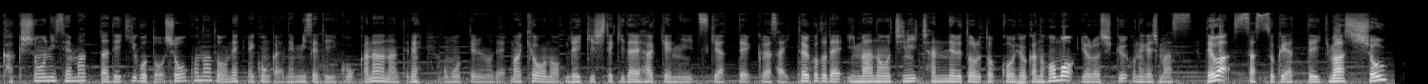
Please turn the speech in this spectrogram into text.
確証に迫った出来事、証拠などをね、今回ね、見せていこうかななんてね、思ってるので、まあ今日の歴史的大発見に付き合ってください。ということで、今のうちにチャンネル登録と高評価の方もよろしくお願いします。では、早速やっていきましょう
